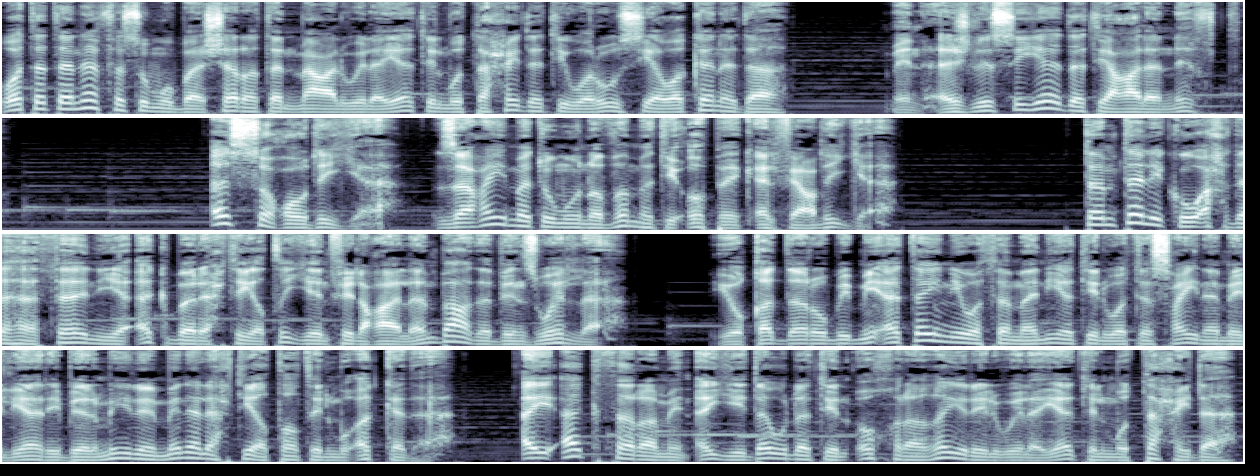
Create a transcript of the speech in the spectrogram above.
وتتنافس مباشرة مع الولايات المتحدة وروسيا وكندا من أجل السيادة على النفط. السعودية زعيمة منظمة أوبك الفعلية تمتلك وحدها ثاني أكبر احتياطي في العالم بعد فنزويلا يقدر ب 298 مليار برميل من الاحتياطات المؤكدة أي أكثر من أي دولة أخرى غير الولايات المتحدة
